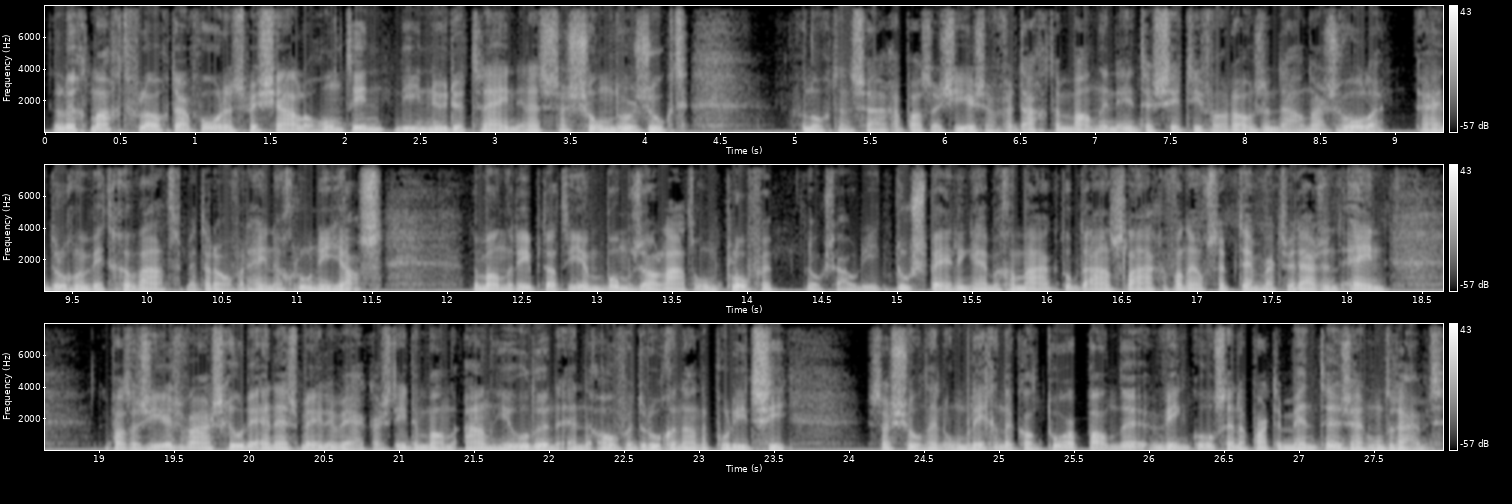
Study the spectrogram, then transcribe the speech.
De luchtmacht vloog daarvoor een speciale hond in die nu de trein en het station doorzoekt. Vanochtend zagen passagiers een verdachte man in de intercity van Roosendaal naar Zwolle. Hij droeg een wit gewaad met eroverheen een groene jas. De man riep dat hij een bom zou laten ontploffen. Ook zou hij toespelingen hebben gemaakt op de aanslagen van 11 september 2001. De passagiers waarschuwden NS-medewerkers die de man aanhielden en overdroegen aan de politie. Station en omliggende kantoorpanden, winkels en appartementen zijn ontruimd.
